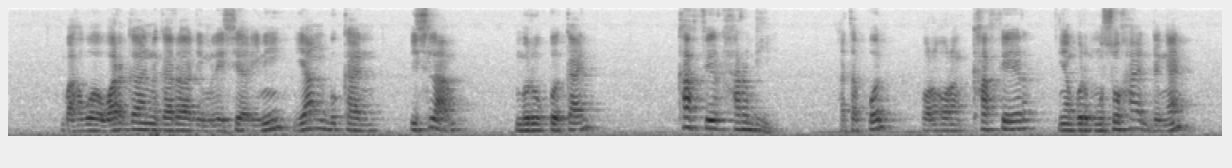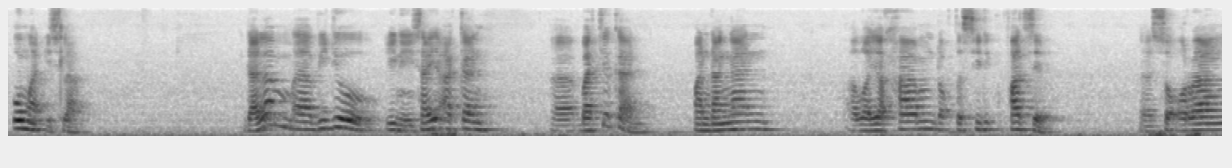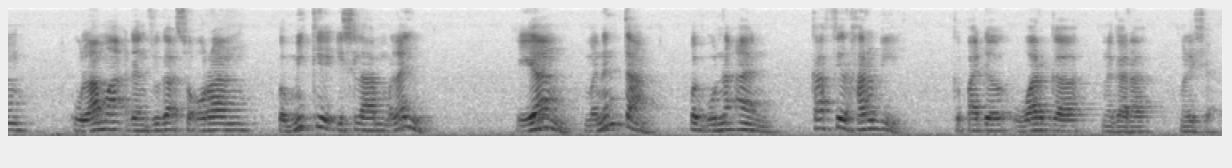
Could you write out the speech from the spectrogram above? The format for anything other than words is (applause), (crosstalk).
bahawa warga negara di Malaysia ini yang bukan Islam merupakan kafir harbi ataupun orang-orang kafir yang bermusuhan dengan umat Islam. Dalam uh, video ini saya akan uh, bacakan pandangan Allahyarham Dr. Siddiq Fazil uh, seorang ulama dan juga seorang pemikir Islam Melayu yang menentang penggunaan kafir harbi kepada warga negara Malaysia.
